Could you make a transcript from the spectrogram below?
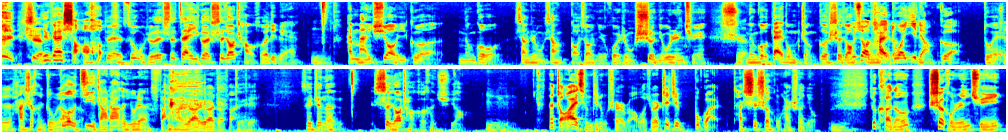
是应该少。对，所以我觉得是在一个社交场合里边，嗯，还蛮需要一个。能够像这种像搞笑女或者这种社牛人群，是能够带动整个社交，不需要太多一两个，对，觉得还是很重要。多了叽叽喳喳的有点烦，有点有点点烦。对，所以真的社交场合很需要。嗯，那找爱情这种事儿吧，我觉得这这不管他是社恐还是社牛，嗯，就可能社恐人群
